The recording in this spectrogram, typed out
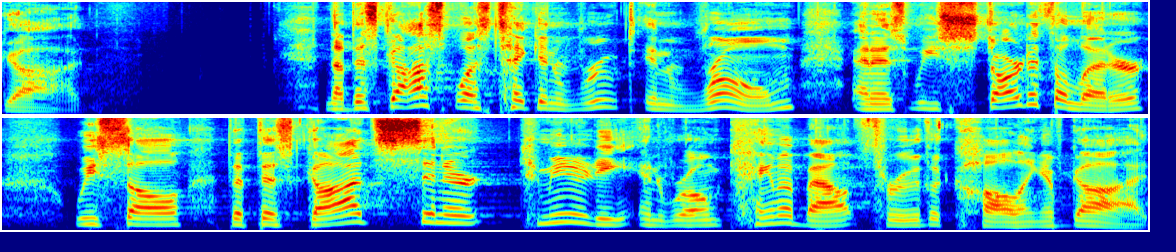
God. Now, this gospel has taken root in Rome, and as we started the letter, we saw that this God centered community in Rome came about through the calling of God.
